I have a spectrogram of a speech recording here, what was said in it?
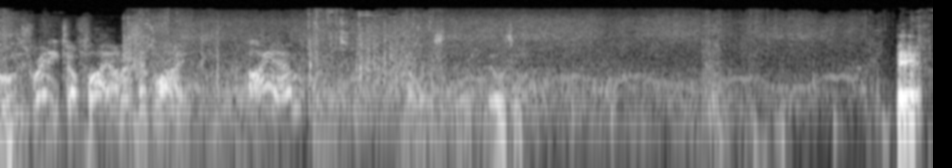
Who's ready to fly on a zip line? I am. Oh, where's the ability? Bet.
